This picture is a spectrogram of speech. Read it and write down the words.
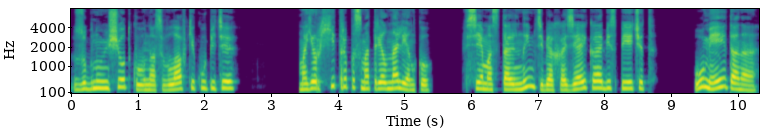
Зубную щетку у нас в лавке купите». Майор хитро посмотрел на Ленку. «Всем остальным тебя хозяйка обеспечит». «Умеет она»,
